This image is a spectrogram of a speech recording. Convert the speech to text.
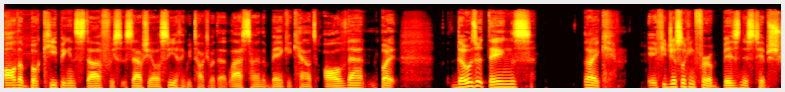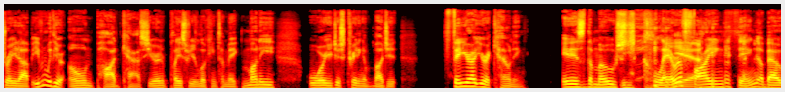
all the bookkeeping and stuff. We established the LLC. I think we talked about that last time. The bank accounts, all of that. But those are things like if you're just looking for a business tip straight up, even with your own podcast, you're in a place where you're looking to make money or you're just creating a budget, figure out your accounting. It is the most clarifying thing about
